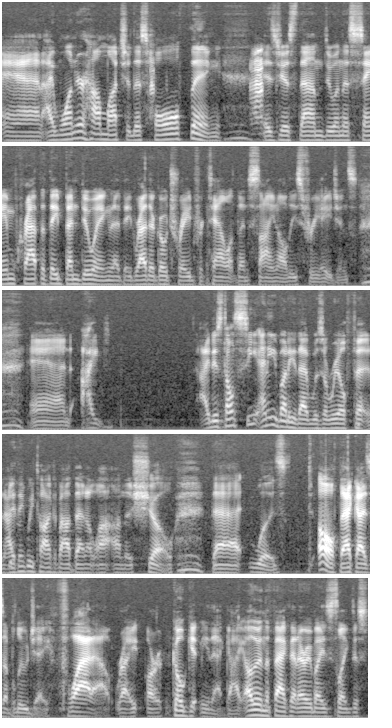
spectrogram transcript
and I wonder how much of this whole thing mm-hmm. is just them doing the same crap that they've been doing. That they'd rather go trade for talent than sign all these free agents, and I I just don't see anybody that was a real fit, and I think we talked about that a lot on this show. That was oh, that guy's a Blue Jay, flat out, right? Or go get me that guy. Other than the fact that everybody's like just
